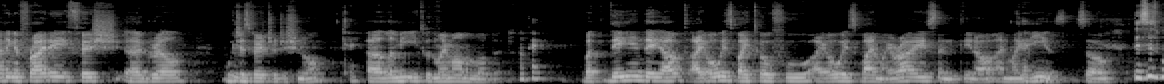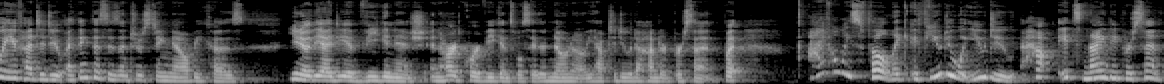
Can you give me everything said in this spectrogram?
having a Friday fish uh, grill, which is very traditional. Okay. Uh, let me eat with my mom a little bit. Okay. But day in day out, I always buy tofu. I always buy my rice and you know and my Okay. beans. So This is what you've had to do. I think this is interesting now because, you know, the idea of veganish and hardcore vegans will say that no, no, you have to do it 100%. But I've always felt like if you do what you do, how it's 90%,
